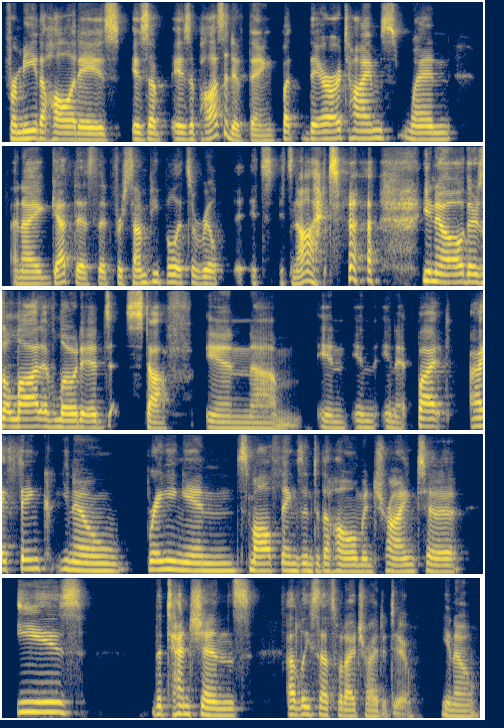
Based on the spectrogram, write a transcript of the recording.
for me the holidays is a is a positive thing, but there are times when and I get this that for some people it's a real it's it's not. you know, there's a lot of loaded stuff in um in in in it. But I think, you know, bringing in small things into the home and trying to ease the tensions, at least that's what I try to do. You know,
